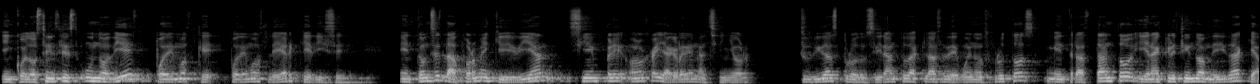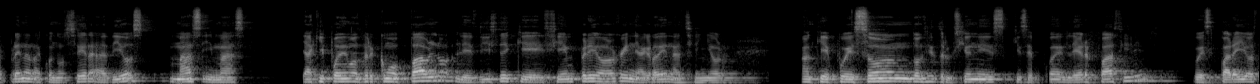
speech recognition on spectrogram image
En Colosenses 1.10 podemos, que, podemos leer que dice, entonces la forma en que vivían siempre honra y agraden al Señor. Sus vidas producirán toda clase de buenos frutos, mientras tanto irán creciendo a medida que aprendan a conocer a Dios más y más. Y aquí podemos ver cómo Pablo les dice que siempre honren y agraden al Señor. Aunque pues son dos instrucciones que se pueden leer fáciles, pues para ellos,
